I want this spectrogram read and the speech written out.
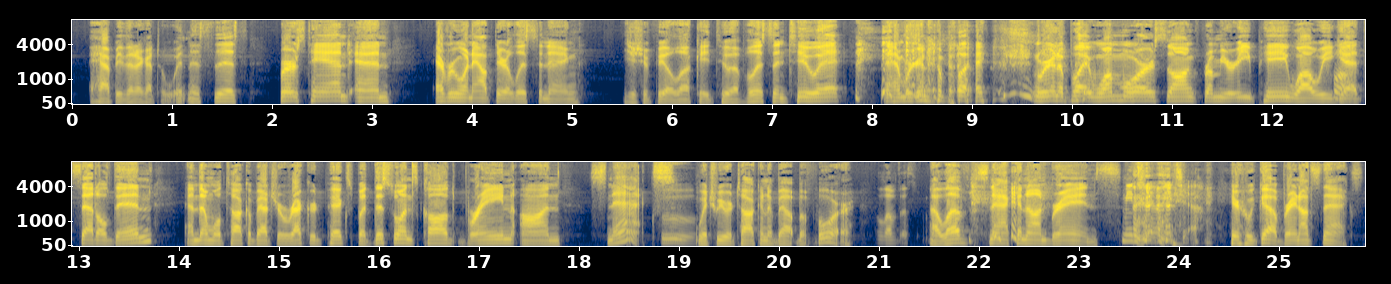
happy that I got to witness this firsthand. And everyone out there listening, you should feel lucky to have listened to it. And we're gonna play we're gonna play one more song from your EP while we get settled in, and then we'll talk about your record picks. But this one's called Brain on Snacks, Ooh. which we were talking about before. I love this. One. I love snacking on brains. Me too, me too. Here we go, Brain on Snacks.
